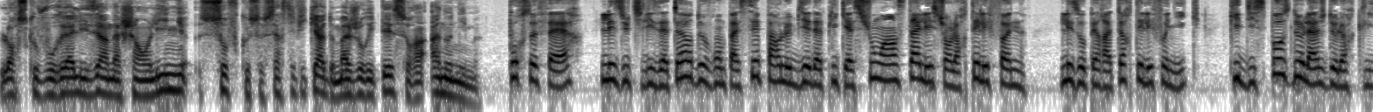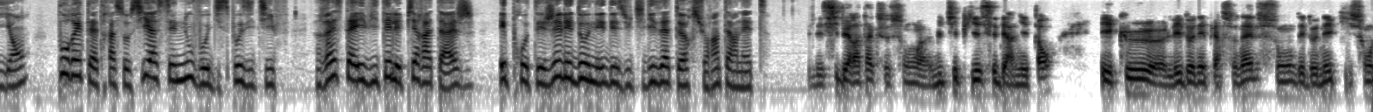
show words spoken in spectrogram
lorsque vous réalisez un achat en ligne, sauf que ce certificat de majorité sera anonyme. Pour ce faire, les utilisateurs devront passer par le biais d'applications à installer sur leur téléphone. Les opérateurs téléphoniques, qui disposent de l'âge de leurs clients, pourraient être associés à ces nouveaux dispositifs. Reste à éviter les piratages et protéger les données des utilisateurs sur Internet. Les cyberattaques se sont euh, multipliées ces derniers temps et que euh, les données personnelles sont des données qui sont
